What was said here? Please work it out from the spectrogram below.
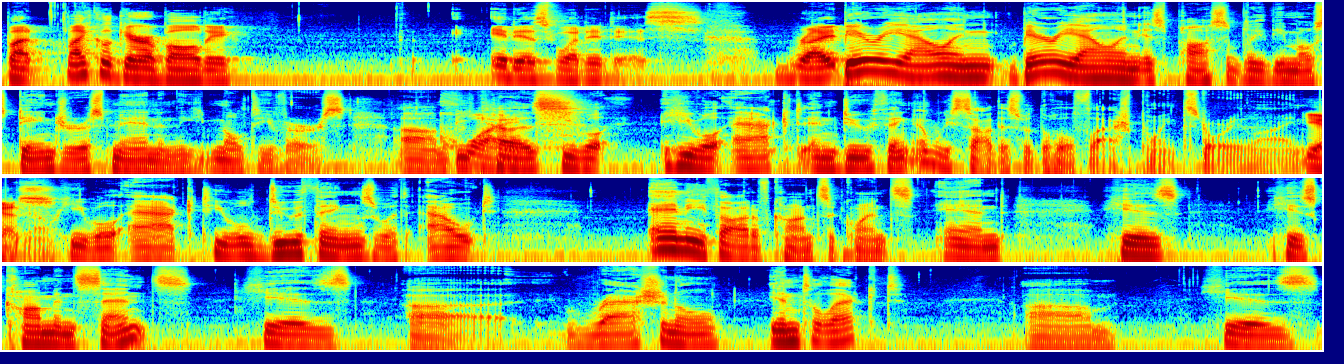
But Michael Garibaldi, it is what it is, right? Barry Allen. Barry Allen is possibly the most dangerous man in the multiverse um, because he will he will act and do things. And we saw this with the whole Flashpoint storyline. you Yes. know, he will act. He will do things without any thought of consequence, and his his common sense, his uh, rational intellect, um, his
